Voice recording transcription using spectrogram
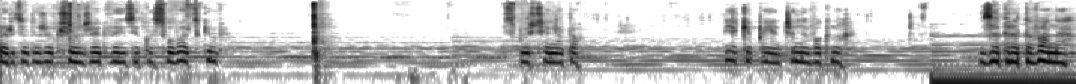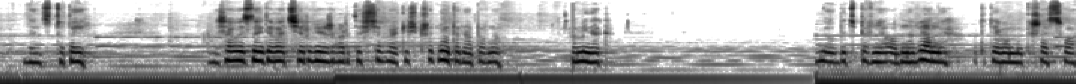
Bardzo dużo książek w języku słowackim. Spójrzcie na to, jakie pajęczyny w oknach zakratowane, więc tutaj musiały znajdować się również wartościowe jakieś przedmioty na pewno. Kominek miał być pewnie odnawiany, bo tutaj mamy krzesła.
